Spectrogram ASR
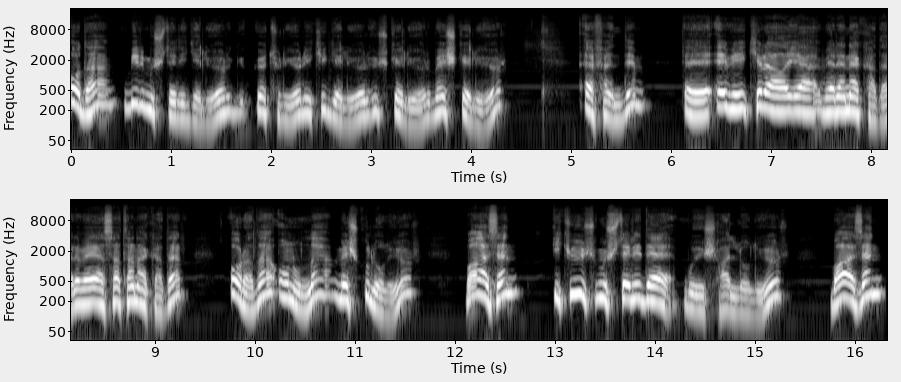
O da bir müşteri geliyor, götürüyor, iki geliyor, üç geliyor, beş geliyor. Efendim e, evi kiraya verene kadar veya satana kadar orada onunla meşgul oluyor. Bazen 2-3 müşteri de bu iş halloluyor. Bazen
